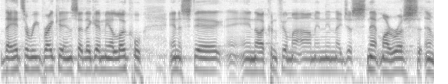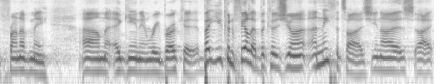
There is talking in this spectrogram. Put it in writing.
They had to re-break it, and so they gave me a local anesthetic, and I couldn't feel my arm, and then they just snapped my wrist in front of me. Um, again and re-broke it, but you can feel it because you're anesthetized. You know, it's like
